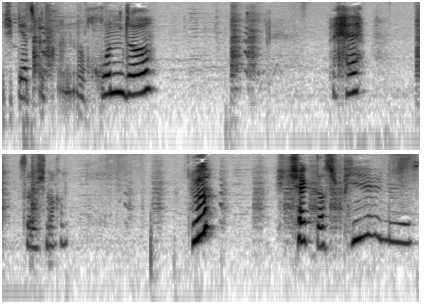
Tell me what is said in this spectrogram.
Ich gehe jetzt einfach in eine Runde. Hä? Was soll ich machen? Hä? Ich check das Spiel nicht.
